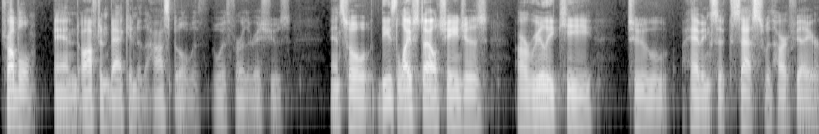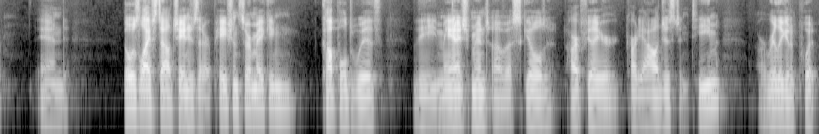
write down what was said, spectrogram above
trouble and often back into the hospital with, with further issues. And so these lifestyle changes are really key to having success with heart failure. And those lifestyle changes that our patients are making, coupled with the management of a skilled heart failure cardiologist and team, are really going to put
